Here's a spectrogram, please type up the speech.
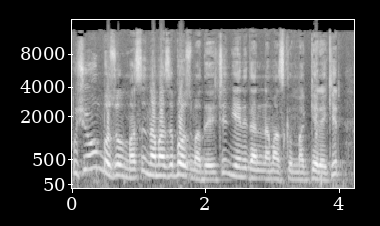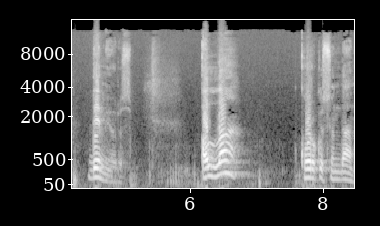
Huşuğun bozulması namazı bozmadığı için yeniden namaz kılmak gerekir demiyoruz. Allah korkusundan,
